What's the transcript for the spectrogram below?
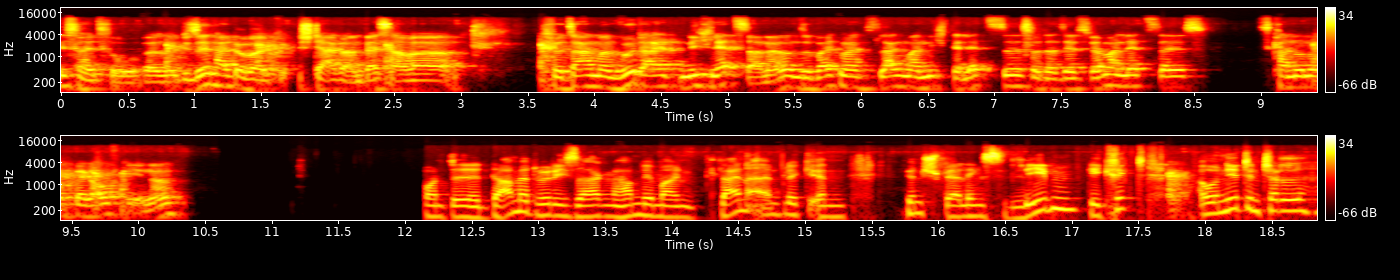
ist halt so. Also die sind halt immer stärker und besser, aber ich würde sagen, man wird halt nicht letzter. Ne? Und sobald man, solange man nicht der Letzte ist oder selbst wenn man letzter ist, es kann nur noch bergauf gehen. Ne? Und äh, damit würde ich sagen, haben wir mal einen kleinen Einblick in Finn Sperlings Leben gekriegt. Abonniert den Channel,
